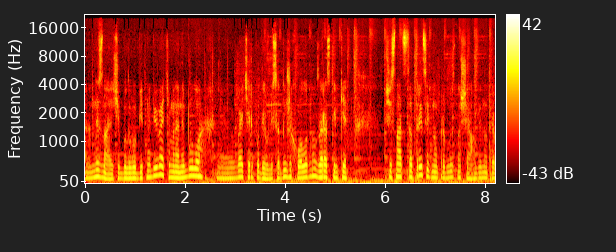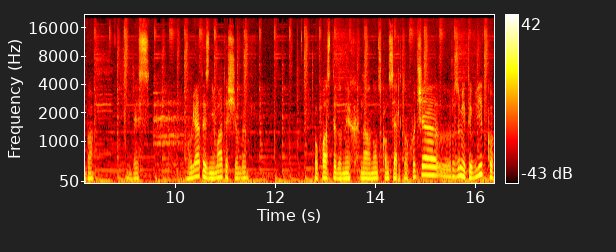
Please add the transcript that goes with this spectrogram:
Не знаю, чи були в обід на бюветі, мене не було. Е, Ввечері подивлюся, дуже холодно. Зараз тільки 16.30, ну приблизно ще годину треба десь гуляти, знімати, щоб попасти до них на анонс концерту. Хоча, е, розумієте, влітку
